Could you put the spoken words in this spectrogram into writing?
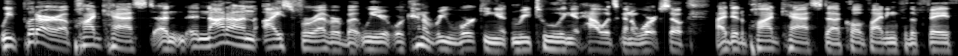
we've put our uh, podcast uh, not on ice forever, but we're we're kind of reworking it and retooling it how it's going to work. So I did a podcast called Fighting for the Faith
